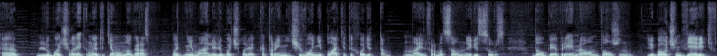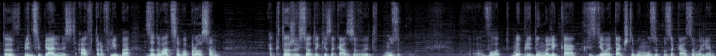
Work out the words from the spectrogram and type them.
э, любой человек, мы эту тему много раз поднимали, любой человек, который ничего не платит и ходит там на информационный ресурс долгое время, он должен либо очень верить в, то, в принципиальность авторов, либо задаваться вопросом, а кто же все-таки заказывает музыку? Вот, мы придумали, как сделать так, чтобы музыку заказывали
